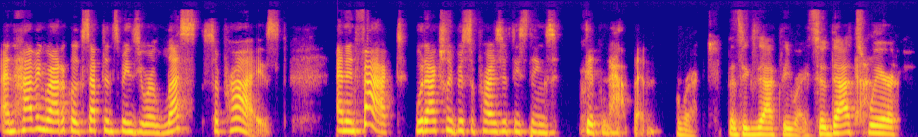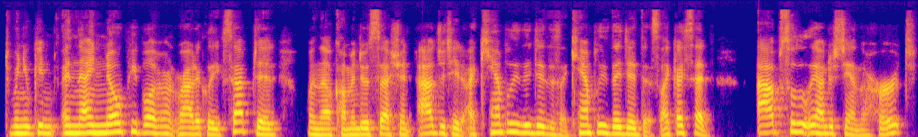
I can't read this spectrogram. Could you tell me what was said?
And having radical acceptance means you are less surprised. And in fact, would actually be surprised if these things didn't happen. Correct. That's exactly right. So that's yeah. where when you can, and I know people haven't radically accepted when they'll come into a session agitated. I can't believe they did this. I can't believe they did this. Like I said, absolutely understand the hurt.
